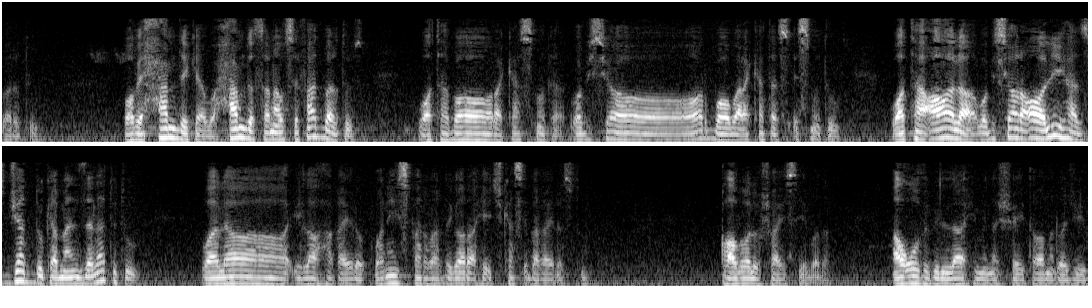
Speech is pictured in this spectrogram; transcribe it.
بر تو و به حمدک و حمد و ثنا و صفت بر تو و تبارک اسمک و بسیار با برکت است اسم تو و تعالی و بسیار عالی هست جدک منزلت تو و لا اله غیرک و نیست پروردگار هیچ کسی بغیر از تو قابل و شایسته بودن اعوذ بالله من الشیطان الرجیم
